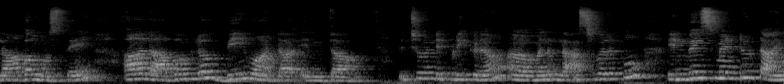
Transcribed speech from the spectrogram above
లాభం వస్తే ఆ లాభంలో బి వాటా ఎంత? చూడండి ఇప్పుడు ఇక్కడ మనం లాస్ట్ వరకు ఇన్వెస్ట్మెంట్ టైం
